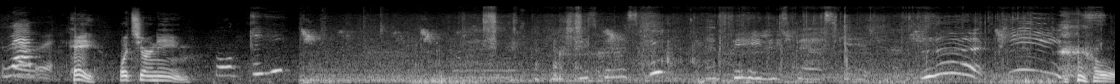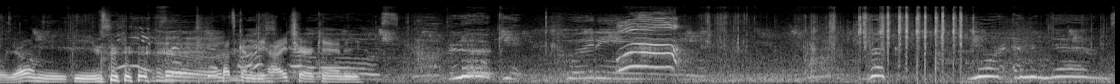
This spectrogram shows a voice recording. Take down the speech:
Rabbit. Hey, what's your name? Okay. Bailey's basket. Bailey's basket. Look, pee. oh, yummy, Peeves. That's gonna be high chair candy. Look at pudding. Look, more M&M's.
